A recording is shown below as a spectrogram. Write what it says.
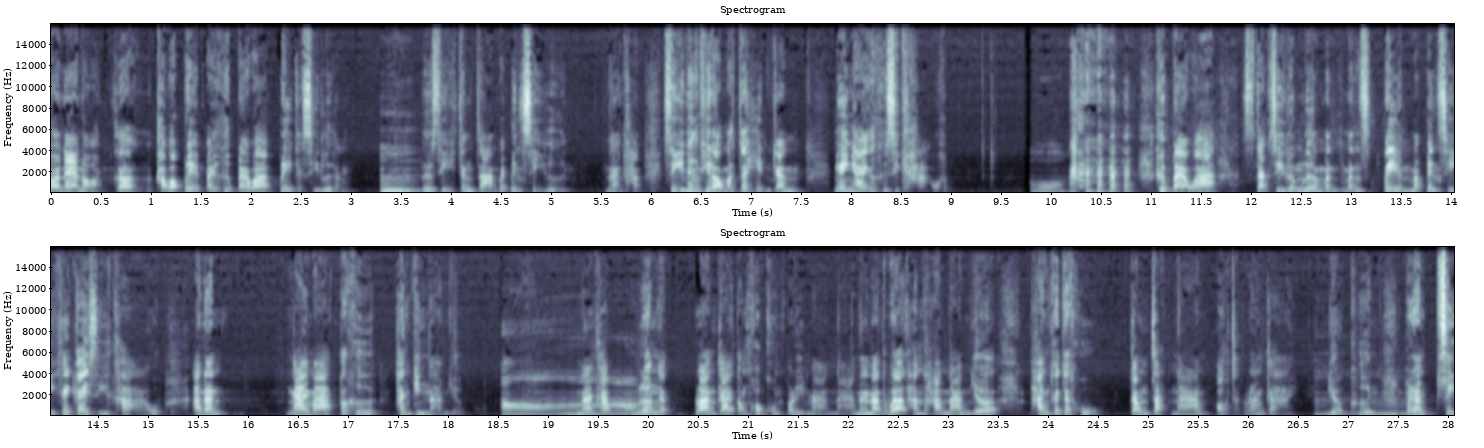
ก็แน่นอนก็คำว่าเปลี่ยนไปก็คือแปลว่าเปลี่ยนจากสีเหลืองอืมหรือสีจางๆไปเป็นสีอื่นนะครับ สีหนึ่งที่เรามักจะเห็นกันง่าย ๆ ก็คือสีขาวครับโอ้คือแปลว่าจากสีเหลืองๆมันมันเปลี่ยนมาเป็นสีใกล้ ๆ สีขาว อันนั้นง่ายมากก็คือท่านกินน้ำเยอะอ๋อ นะครับ เรื่องจากร่างกายต้องควบคุมปริมาณน้ำดังนั้นเวลาท่านทานน้ำเยอะ ท่านก็จะถูกกำจัดน้ำออกจากร่างกาย เยอะขึ้น เพราะฉะนั้นสี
